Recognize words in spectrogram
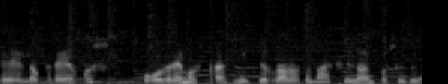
eh, lo creemos, podremos transmitirlo a los demás. Si no, imposible.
